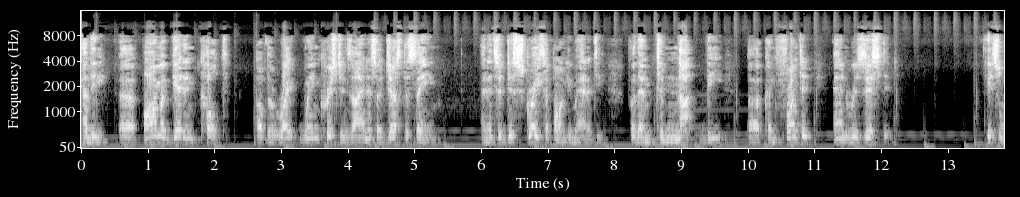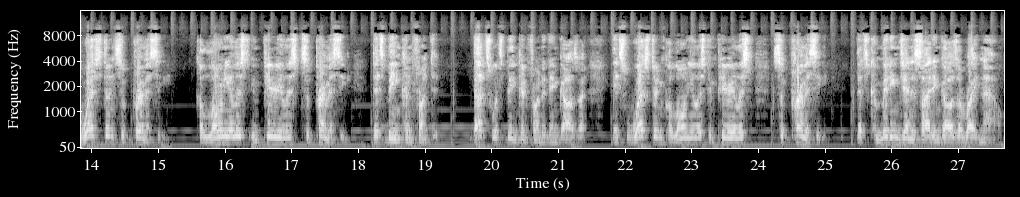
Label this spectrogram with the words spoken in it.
and the uh, Armageddon cult of the right-wing Christian Zionists are just the same. And it's a disgrace upon humanity for them to not be uh, confronted and resisted. It's Western supremacy, colonialist, imperialist supremacy that's being confronted. That's what's being confronted in Gaza. It's Western colonialist, imperialist supremacy that's committing genocide in Gaza right now.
